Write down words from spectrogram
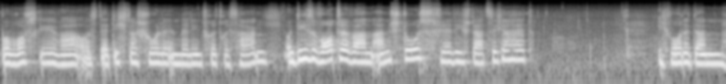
Bobrowski war aus der Dichterschule in Berlin-Friedrichshagen. Und diese Worte waren Anstoß für die Staatssicherheit. Ich wurde dann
